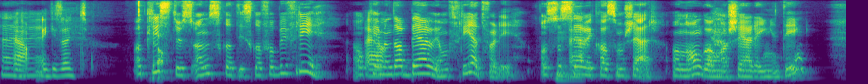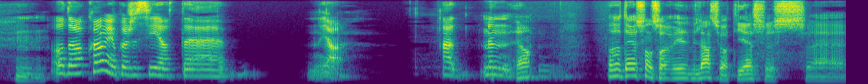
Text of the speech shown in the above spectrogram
Eh, ja, ikke sant? Og Kristus ønsker at de skal få bli fri. Ok, ja. men da ber vi om frihet for dem, og så ser vi hva som skjer. Og noen ganger skjer det ingenting. Mm. Og da kan vi jo kanskje si at eh, ja, men ja. Altså, det er jo sånn så Vi leser jo at Jesus eh,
